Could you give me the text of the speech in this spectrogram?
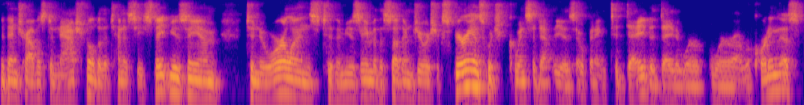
It then travels to Nashville to the Tennessee State Museum, to New Orleans, to the Museum of the Southern Jewish Experience, which coincidentally is opening today, the day that we're, we're uh, recording this.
